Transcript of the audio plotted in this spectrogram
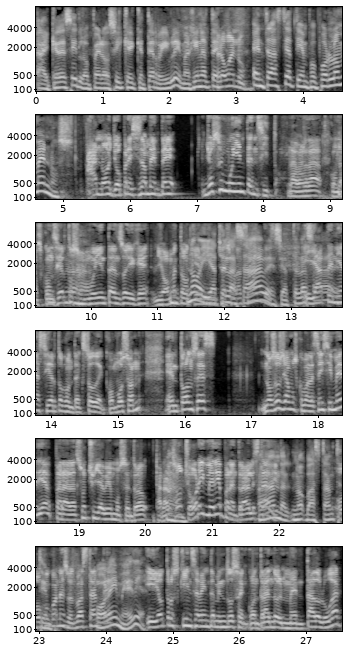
hay que decirlo, pero sí que qué terrible, imagínate. Pero bueno. Entraste a tiempo por lo menos. Ah, no, yo precisamente. Yo soy muy intensito, la verdad. Con los conciertos soy muy intenso. Y dije, yo me tengo No, que ir y ya te la sabes, antes. ya te la Y ya sabes. tenía cierto contexto de cómo son. Entonces, nosotros llegamos como a las seis y media. Para las ocho ya habíamos entrado. Para las ocho, hora y media para entrar al estadio. Ándale, no, bastante Ojo tiempo. con eso, es bastante. Hora y media. Y otros 15, 20 minutos encontrando el mentado lugar.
